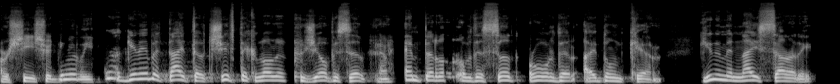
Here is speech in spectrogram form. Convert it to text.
or she should be leading. Give him a title, Chief Technology Officer, yeah. Emperor of the Third Order. I don't care. Give him a nice salary.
